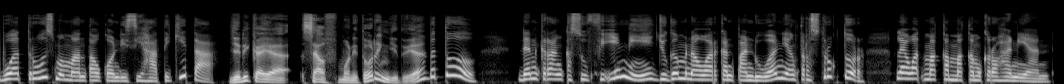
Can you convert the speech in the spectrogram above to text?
buat terus memantau kondisi hati kita. Jadi kayak self-monitoring gitu ya? Betul. Dan kerangka sufi ini juga menawarkan panduan yang terstruktur lewat makam-makam kerohanian.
